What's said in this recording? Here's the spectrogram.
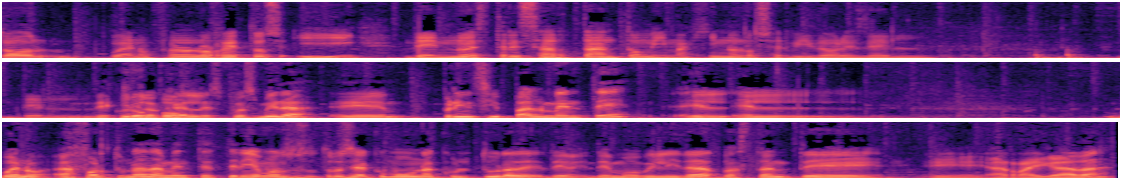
todo, bueno, fueron los retos y de no estresar tanto, me imagino, los servidores del, del de grupo. locales. Pues mira, eh, principalmente el, el- Bueno, afortunadamente teníamos nosotros ya como una cultura de, de- de movilidad bastante eh, arraigada.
